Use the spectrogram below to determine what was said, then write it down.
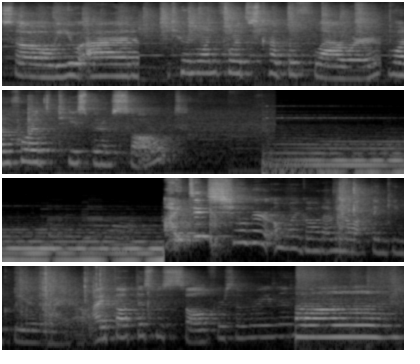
So you add two and one fourths cup of flour, one fourth teaspoon of salt. I did sugar. Oh my god, I'm not thinking clearly right now. I thought this was salt for some reason. Um,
